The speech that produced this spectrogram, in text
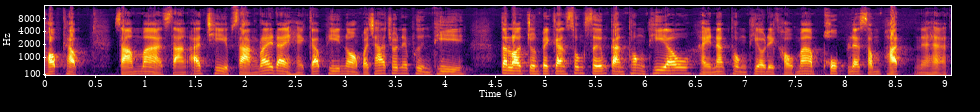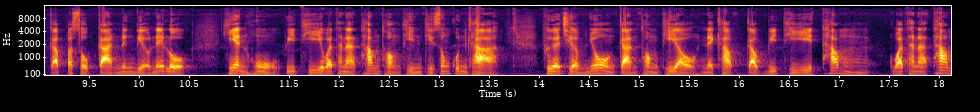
ท็อปครับสามารถสร้างอาชีพสร้างรายได้ให้กับพี่น้องประชาชนในพื้นที่ตลอดจนเป็นการส่งเสริมการท่องเที่ยวให้นักท่องเที่ยวได้เข้ามาพบและสัมผัสนะฮะกับประสบการณ์หนึ่งเดียวในโลก เฮียนหูวิถีวัฒนธรรมท้องถิ่นที่ทรงคุณค่าเพื่อเชื่อมโยงการท่องเที่ยวนะครับ กับวิถีถ้ำวัฒนธรรม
